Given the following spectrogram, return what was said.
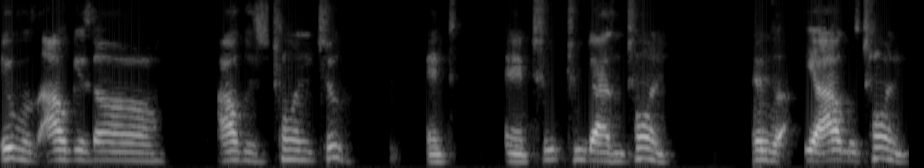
It was August. Uh, August twenty two, and and two, 2020. It was yeah, August twenty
